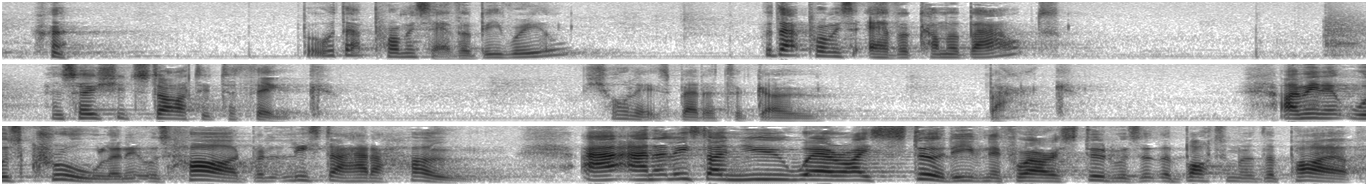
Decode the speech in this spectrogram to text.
but would that promise ever be real? Would that promise ever come about? And so she'd started to think surely it's better to go back. I mean, it was cruel and it was hard, but at least I had a home. And at least I knew where I stood, even if where I stood was at the bottom of the pile.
